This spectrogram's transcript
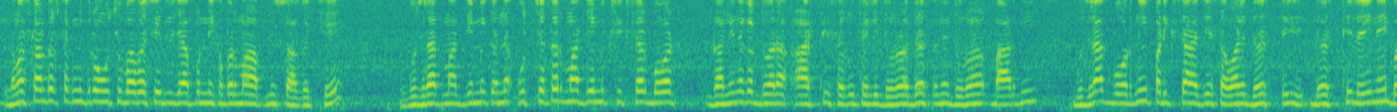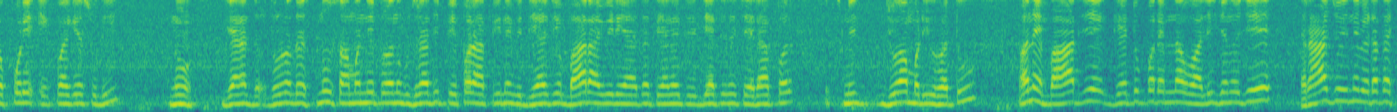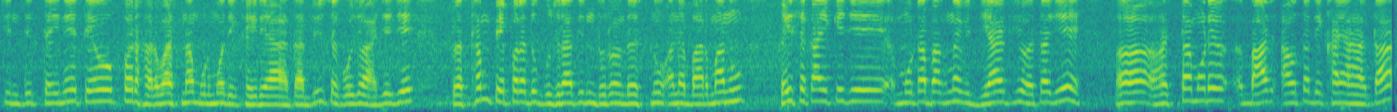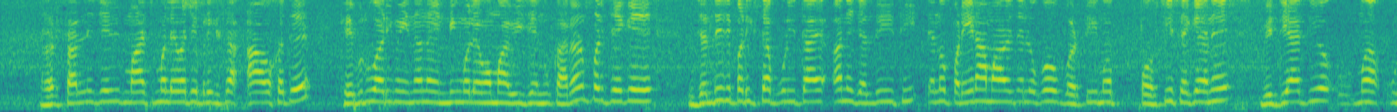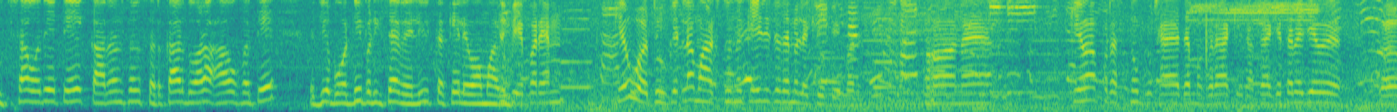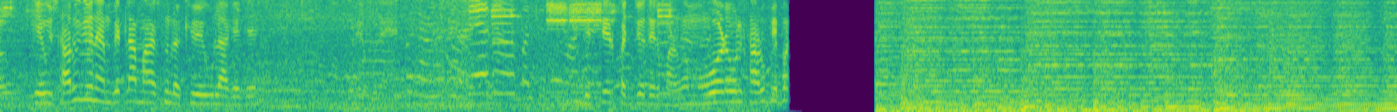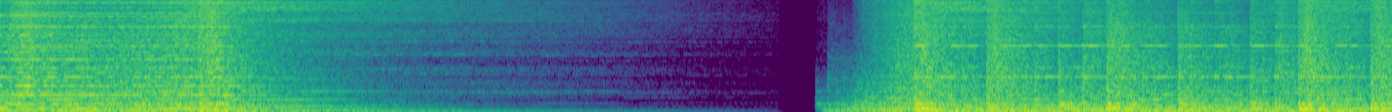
નમસ્કાર દર્શક મિત્રો, હું છું બાબા સૈદ વિજાપુરની ખબરમાં આપનું સ્વાગત છે. ગુજરાત માધ્યમિક અને ઉચ્ચતર માધ્યમિક શિક્ષણ બોર્ડ ગાંધીનગર દ્વારા આજથી શરૂ થયેલી ધોરણ દસ અને ધોરણ બારની ગુજરાત બોર્ડની પરીક્ષા આજે સવારે દસથી દસથી લઈને બપોરે એક વાગ્યા સુધીનું. જ્યારે ધોરણ દસનું સામાન્ય પ્રવાહનું ગુજરાતી પેપર આપીને વિદ્યાર્થીઓ બહાર આવી રહ્યા હતા. ત્યારે વિદ્યાર્થીઓના ચહેરા પર સ્મિત જોવા મળ્યું હતું. અને બહાર જે ગેટ ઉપર એમના વાલીજનો જે રાહ જોઈને બેઠા હતા ચિંતિત થઈને, તેઓ પર હરવાસના મૂળમાં દેખાઈ રહ્યા હતા. જોઈ શકો છો, આજે જે પ્રથમ પેપર હતું ગુજરાતીનું ધોરણ દસનું અને બારમાનું, કહી શકાય કે જે મોટાભાગના વિદ્યાર્થીઓ હતા જે હસતા મોડે બહાર આવતા દેખાયા હતા. હર સાલની જેવી માર્ચમાં લેવાતી પરીક્ષા આ વખતે ફેબ્રુઆરી મહિનાના એન્ડિંગમાં લેવામાં આવી છે. એનું કારણ પણ છે કે જલ્દીથી પરીક્ષા પૂરી થાય અને જલ્દીથી એનું પરિણામ આવે તે લોકો ભરતીમાં પહોંચી શકે અને વિદ્યાર્થીઓમાં ઉત્સાહ વધે તે કારણસર સરકાર દ્વારા આ વખતે જે બોર્ડની પરીક્ષા વહેલી તકે લેવામાં આવી છે. પેપર એમ કેવું હતું? કેટલા માર્ક્સનું ને કેવી રીતે તમે લખ્યું પેપર અને કેવા પ્રશ્નો પૂછાયા હતા મકરા કે હતા કે તમે જે કેવું સારું ગયું ને એમ કેટલા માર્ક્સનું લખ્યું એવું લાગે છે? સિત્તેર પંચોતેર માર્ક્સ ઓવરઓલ સારું પેપર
